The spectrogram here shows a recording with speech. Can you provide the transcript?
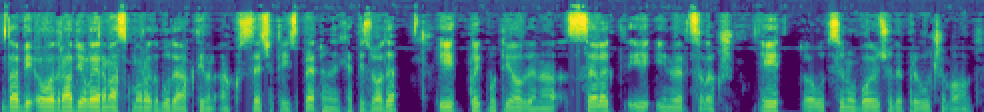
Da bi ovo odradio layer mask mora da bude aktivan ako se sećate iz prethodnih epizoda. I kliknuti ovdje na select i invert selection. I ovu crnu boju ću da prevučem ovdje.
